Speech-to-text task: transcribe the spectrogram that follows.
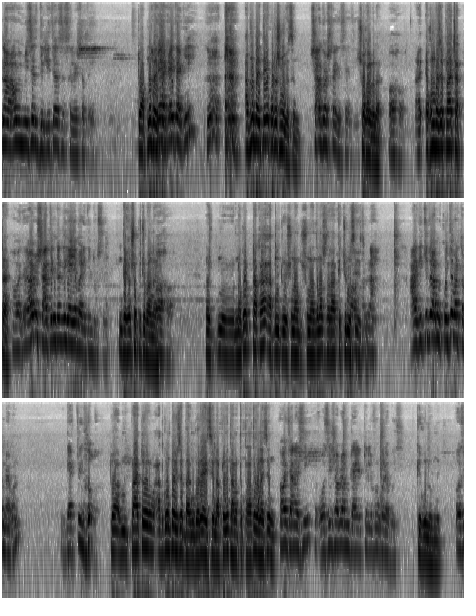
না আমার মিসেস দিল্লিতে আছে ছেলের সাথে। তো আপনার আমি বাড়িতে একাই থাকি হ্যাঁ। আপনার বাড়ি থেকে কটার সময় গেছেন? সাড়ে দশটা গেছে আর কি। সকালবেলা? ওহ আর এখন বাজে প্রায় চারটা। আমি সাড়ে তিনটার দিকে আইয়া বাড়িতে ঢুকছি। দেখেন সব কিছু ভাঙা। ওহ নগদ টাকা আপনি সোনা দানা ছাড়া কিছু নিচে না আর কিছু তো আমি কইতে পারতাম না এখন। দেখতেই তো প্রায় তো আধ ঘণ্টা হয়েছে ঘরে আইছেন। আপনি কি থানাতে থানাতে জানাইছেন? আমার জানাইছি। ওসি সব আমি ডাইরেক্ট টেলিফোন করে বলছি কি বলুন উনি? ওসি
